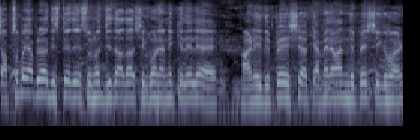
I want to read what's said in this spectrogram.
साफसफाई आपल्याला दिसते ते सुनोदजी दादा शिगवण यांनी केलेले आहे. आणि दीपेश कॅमेरामॅन दीपेश शिगवण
